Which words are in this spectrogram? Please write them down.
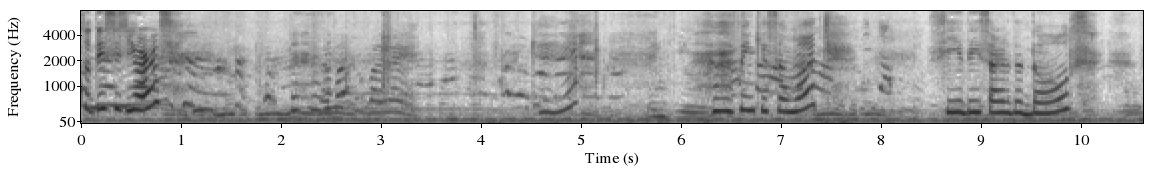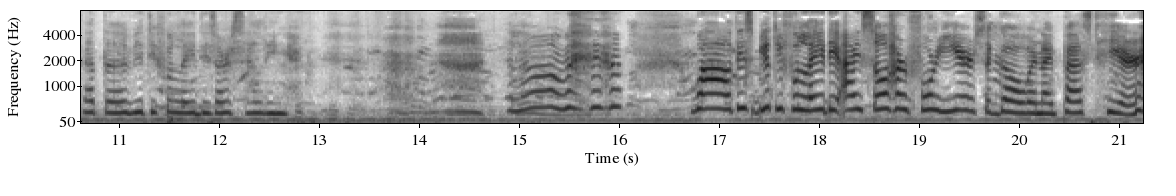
so this is yours okay Thank you. Thank you so much. See, these are the dolls that the beautiful ladies are selling. Hello. wow, this beautiful lady, I saw her four years ago when I passed here.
